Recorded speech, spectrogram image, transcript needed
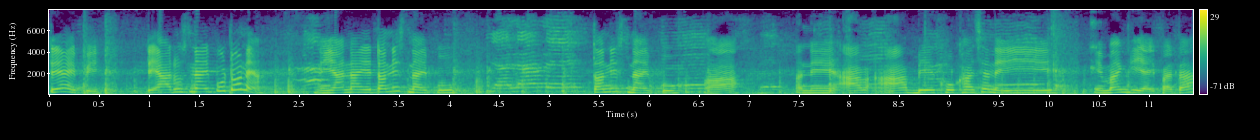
તે આપી. તે આરુષને આપ્યું હતું ને? ને યાના એ તનિષને આપ્યું. તનિષને આપ્યું. હા. અને આ આ બે ખોખા છે ને એ એ માંગી આપ્યા હતા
